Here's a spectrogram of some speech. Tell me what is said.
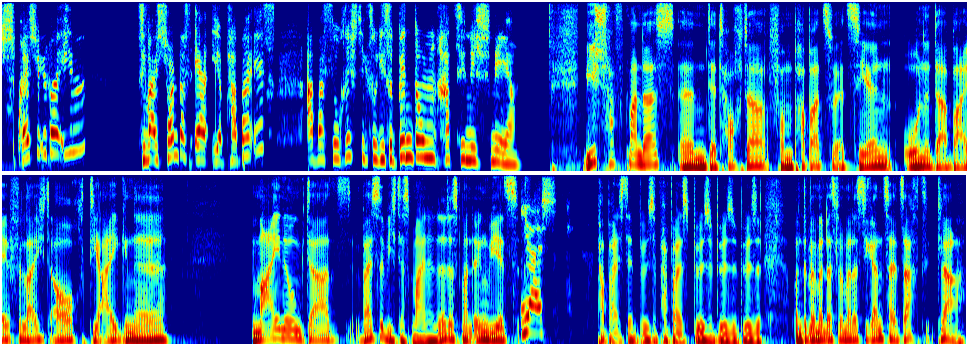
spreche über ihn. Sie weiß schon, dass er ihr Papa ist, aber so richtig, so diese Bindung hat sie nicht näher. wie schafft man das, ähm, der Tochter vom Papa zu erzählen, ohne dabei vielleicht auch die eigene Meinung da, weißt du, wie ich das meine, ne? Dass man irgendwie jetzt Ja, ich, Papa ist der Böse, Papa ist böse, böse, böse. Und wenn man das, wenn man das die ganze Zeit sagt, klar.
